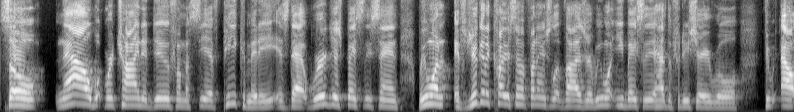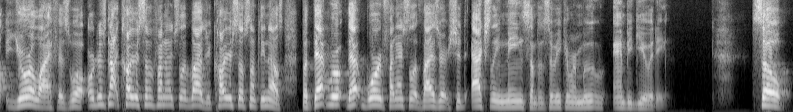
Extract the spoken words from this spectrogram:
So now what we're trying to do from a CFP committee is that we're just basically saying we want if you're going to call yourself a financial advisor, we want you basically to have the fiduciary rule throughout your life as well, or just not call yourself a financial advisor, call yourself something else. But that that word financial advisor should actually mean something so we can remove ambiguity. So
